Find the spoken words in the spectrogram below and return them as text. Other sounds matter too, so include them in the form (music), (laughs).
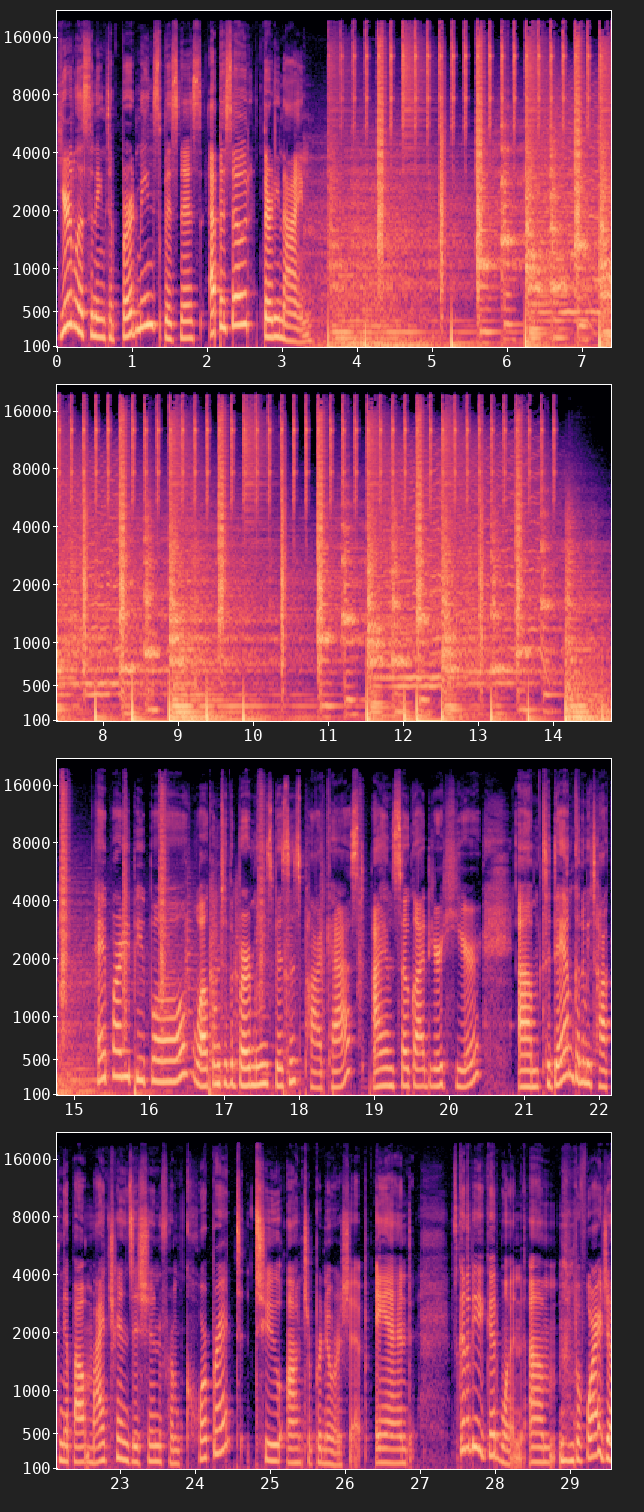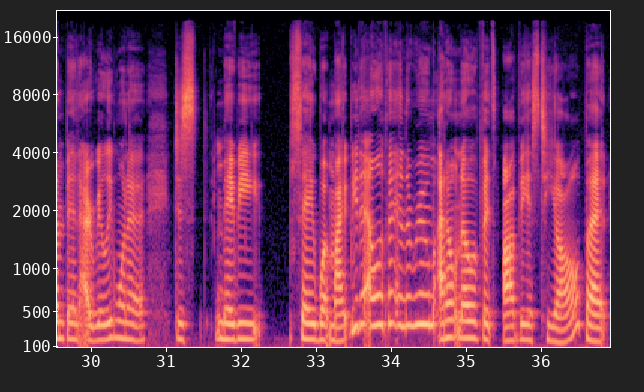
You're listening to Bird Means Business, episode 39. Hey, party people. Welcome to the Bird Means Business podcast. I am so glad you're here. Um, today, I'm going to be talking about my transition from corporate to entrepreneurship. And it's going to be a good one. Um, (laughs) before I jump in, I really want to just maybe say what might be the elephant in the room. I don't know if it's obvious to y'all, but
